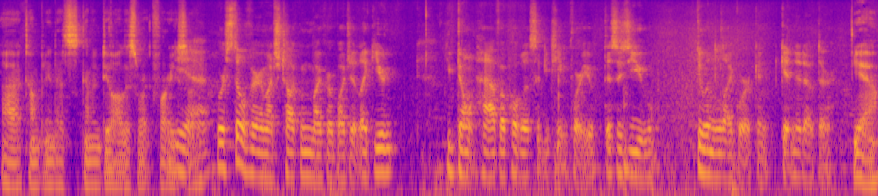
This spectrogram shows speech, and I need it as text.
uh, company that's gonna do all this work for you. Yeah, we're still very much talking micro budget. Like you, you don't have a publicity team for you. This is you doing the legwork and getting it out there. Yeah.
